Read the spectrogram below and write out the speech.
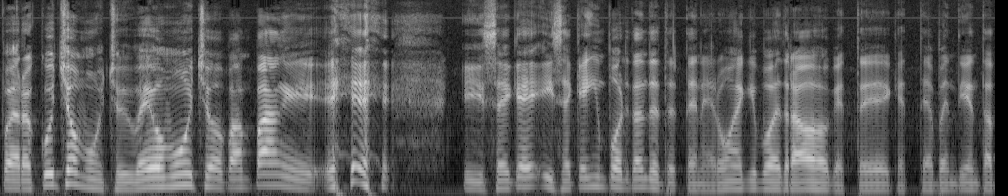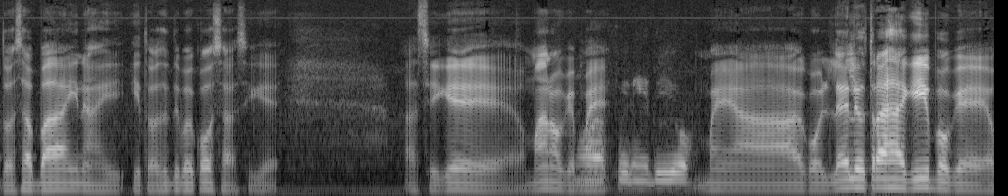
pero escucho mucho y veo mucho, pam, pam, y, y sé que, y sé que es importante te- tener un equipo de trabajo que esté, que esté pendiente a todas esas vainas y, y todo ese tipo de cosas, así que, así que, mano, que No, me, definitivo. me acordé lo traje aquí porque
